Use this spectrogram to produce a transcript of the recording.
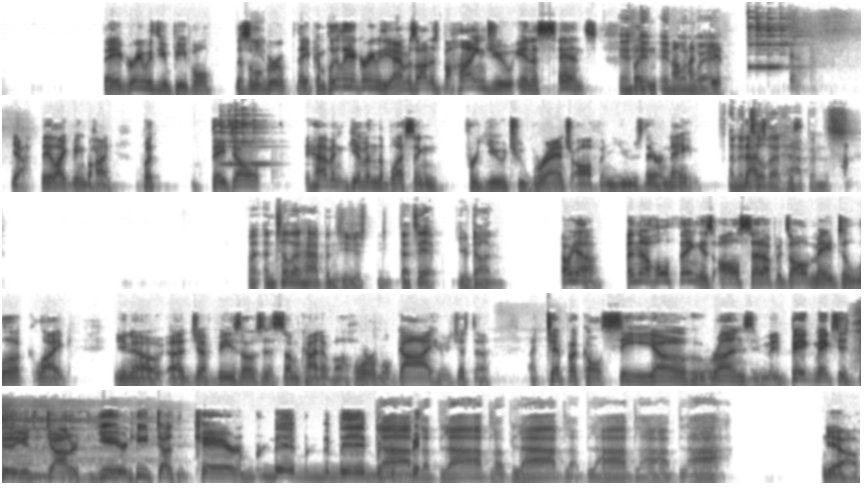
They agree with you, people. This little Yeah. group, they completely agree with you. Amazon is behind you in a sense, In, but in, in one way. in- yeah, they like being behind, but they don't. They haven't given the blessing for you to branch off and use their name. And until That's- that happens, until that happens, you just that's it. You're done. Oh yeah, and the whole thing is all set up. It's all made to look like you know uh, Jeff Bezos is some kind of a horrible guy who's just a a typical CEO who runs and big makes his billions of dollars a year and he doesn't care and blah, blah, blah, blah, Blah blah. blah blah blah blah blah blah blah blah. yeah.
